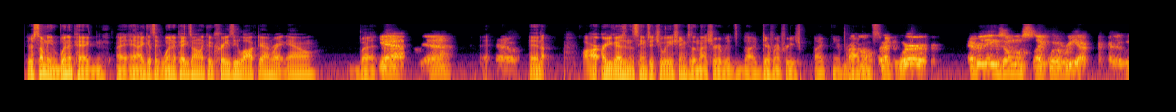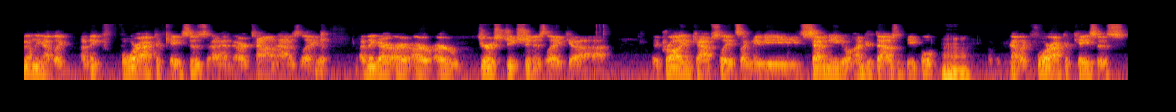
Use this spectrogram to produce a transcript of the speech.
there's somebody in Winnipeg, uh, and I guess like Winnipeg's on like a crazy lockdown right now. But Yeah, yeah. So, and are, are you guys in the same situation? Because I'm not sure if it's uh, different for each like you know province. No, like, we're everything's almost like where we are. Like, We only have like I think four active cases, and our town has like Yeah. I think our our, our, our jurisdiction is like uh, it probably encapsulates like maybe seventy to hundred thousand people. hmm We have like four active cases,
